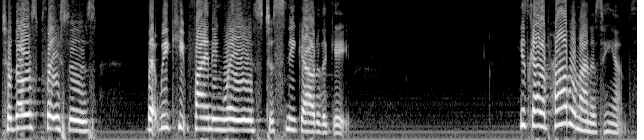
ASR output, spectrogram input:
to those places that we keep finding ways to sneak out of the gate. He's got a problem on his hands.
